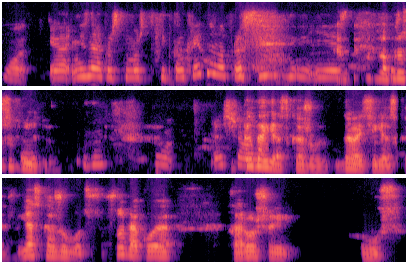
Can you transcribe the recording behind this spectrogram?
Вот. Я не знаю, просто, может, какие-то конкретные вопросы есть? Вопросов нет. Ну, хорошо. Когда я скажу, давайте я скажу. Я скажу вот что. Что такое хороший вуз?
